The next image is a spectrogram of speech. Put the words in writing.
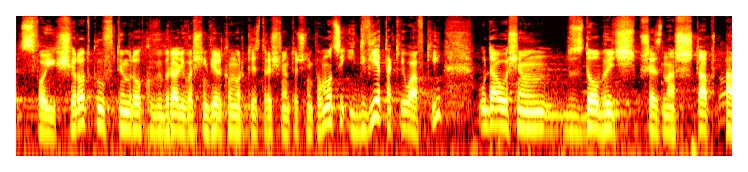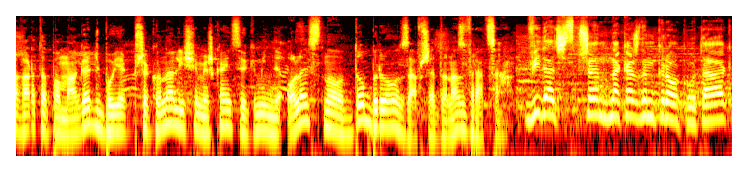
e, swoich środków. W tym roku wybrali właśnie Wielką Orkiestrę Świątecznej Pomocy i dwie takie ławki udało się zdobyć przez nasz sztab. A warto pomagać, bo jak przekonali się się mieszkańcy gminy Olesno, dobro zawsze do nas wraca. Widać sprzęt na każdym kroku, tak?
